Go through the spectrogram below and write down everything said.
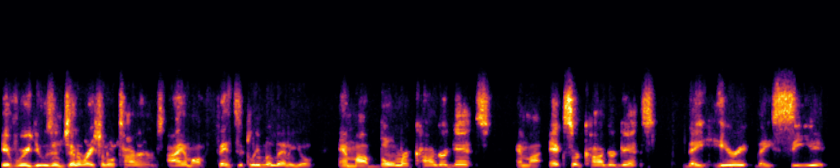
If we're using generational terms, I am authentically millennial, and my boomer congregants and my Xer congregants, they hear it, they see it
